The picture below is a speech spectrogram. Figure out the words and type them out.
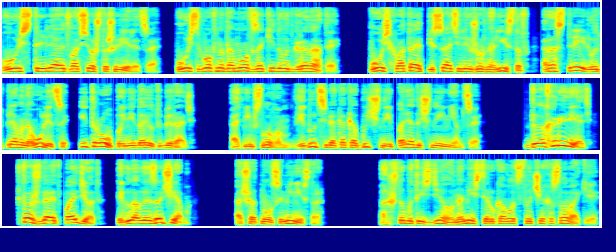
Пусть стреляют во все, что шевелится. Пусть в окна домов закидывают гранаты. Пусть хватает писателей и журналистов, расстреливают прямо на улице и трупы не дают убирать. Одним словом, ведут себя как обычные порядочные немцы. «Да охренеть! Кто ж это пойдет? И главное, зачем?» — отшатнулся министр. «А что бы ты сделал на месте руководства Чехословакии?»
